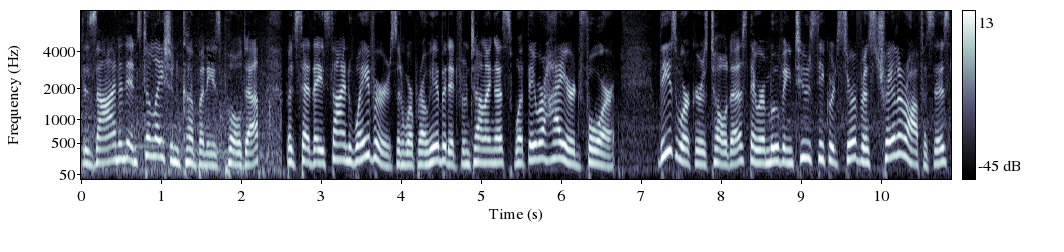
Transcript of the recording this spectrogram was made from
design, and installation companies pulled up, but said they signed waivers and were prohibited from telling us what they were hired for. These workers told us they were moving two Secret Service trailer offices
